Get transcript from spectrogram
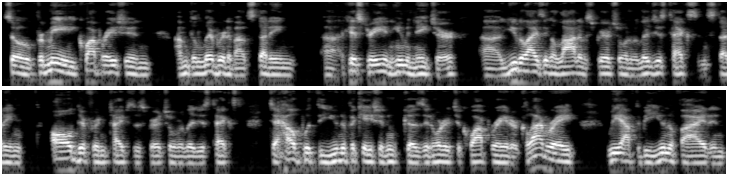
So for me, cooperation, I'm deliberate about studying uh, history and human nature, uh, utilizing a lot of spiritual and religious texts and studying all different types of spiritual and religious texts to help with the unification because in order to cooperate or collaborate, we have to be unified. And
